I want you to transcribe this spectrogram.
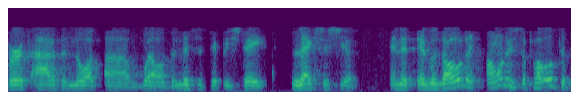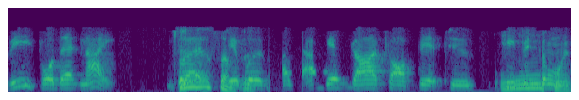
birthed out of the North, uh, well, the Mississippi State lectureship. And it, it was only only supposed to be for that night. But it was, I, I guess God saw fit to keep Mhm. it going.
